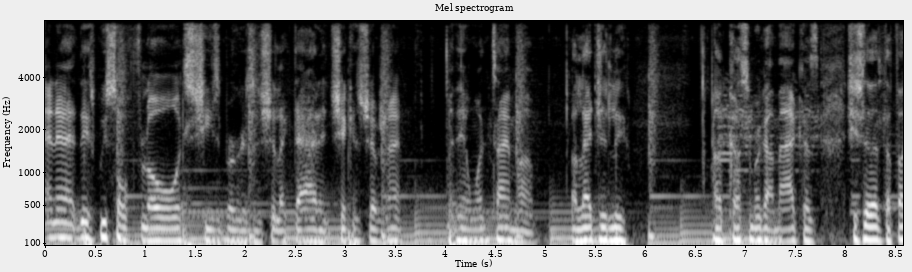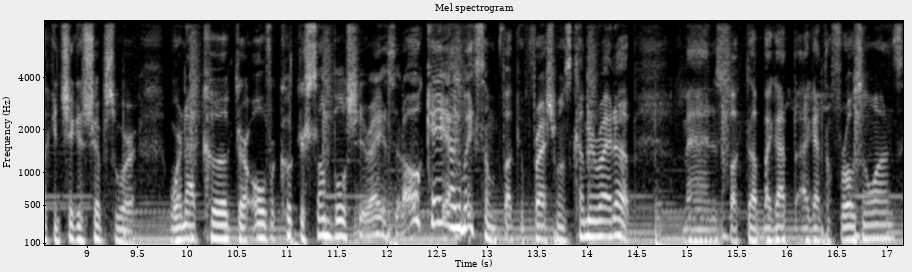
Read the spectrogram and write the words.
And uh, they, we sold floats, cheeseburgers, and shit like that, and chicken strips, right? And then one time, uh, allegedly, a customer got mad because she said that the fucking chicken strips were were not cooked or overcooked or some bullshit, right? I said, okay, I'll make some fucking fresh ones coming right up. Man, it's fucked up. I got I got the frozen ones,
